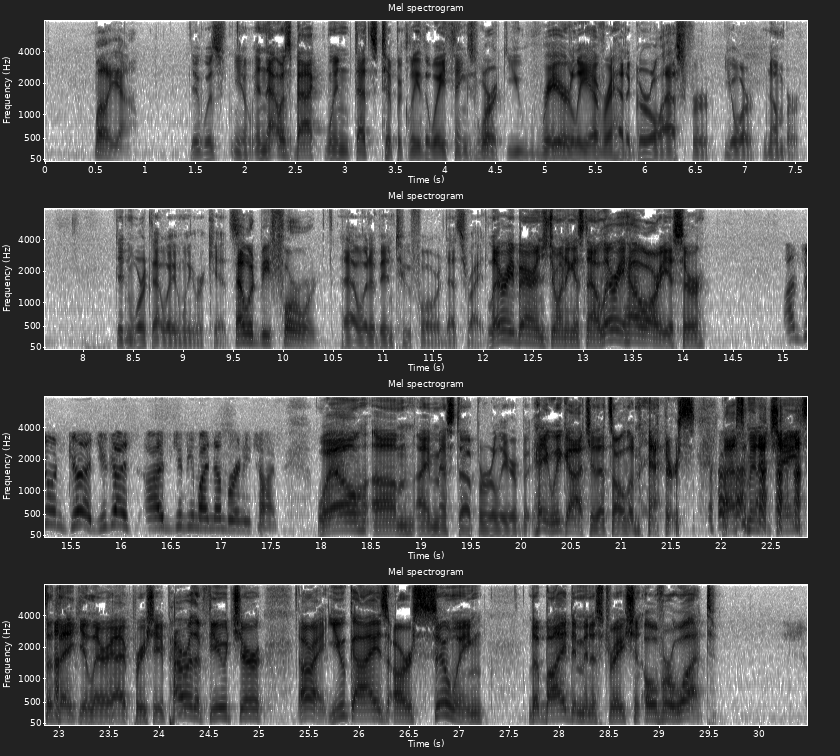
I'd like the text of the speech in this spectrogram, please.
Well, yeah. It was, you know, and that was back when that's typically the way things worked. You rarely ever had a girl ask for your number. Didn't work that way when we were kids. That would be forward. That would have been too forward. That's right. Larry Behrens joining us now. Larry, how are you, sir? I'm doing good. You guys, I'd give you my number anytime. Well, um, I messed up earlier, but hey, we got you. That's all that matters. Last minute change, so thank you, Larry. I appreciate it. Power of the future. All right, you guys are suing the Biden administration over what?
